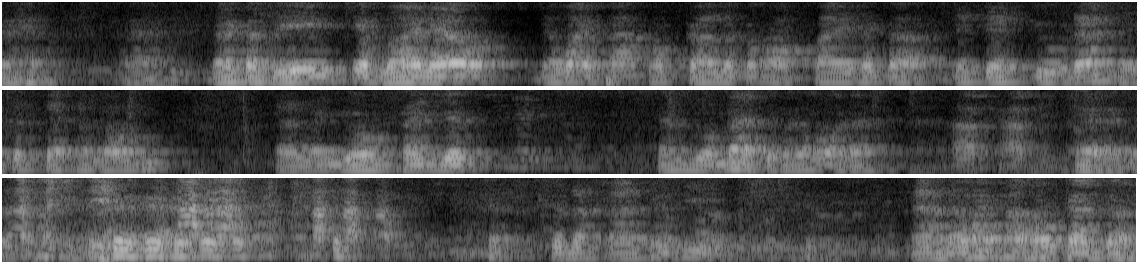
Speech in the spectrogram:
นะฮะ อ่าแล้วก็นี้เรียบร้อยแล้วเดี๋ยวไหว้พระพร้อมกันแล้วก็ออกไปแล้วก็เด็กๆอยู่นะเดี๋ยวจะแจกขนมอ่าแล้วโยมใครเยอะอ่ารวมหน้าจะไปพ่อนะครับครับเออธนาคารเคลื่อนที่อ่าแล้วไหว้พระพร้อมกันก่อน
